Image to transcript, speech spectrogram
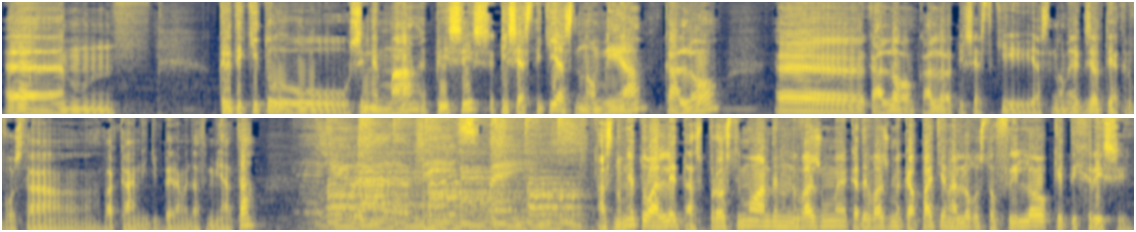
Ε, μ, κριτική του σινεμά επίσης, εκκλησιαστική αστυνομία, καλό, Ε, καλό, καλό εκκλησιαστική η αστυνομία. Δεν ξέρω τι ακριβώς θα, θα κάνει εκεί πέρα με τα θυμιάτα. Αστυνομία τουαλέτας. Πρόστιμο αν δεν ανεβάζουμε, κατεβάζουμε καπάκι αναλόγως στο φύλλο και τη χρήση.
